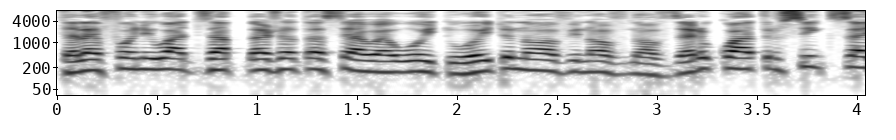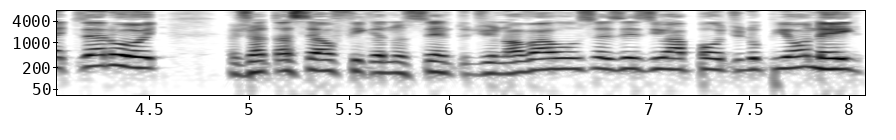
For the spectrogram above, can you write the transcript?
Telefone e WhatsApp da JCL é o 889-9904-5708. A JCL fica no centro de Nova Russas, vizinho a Ponte do Pioneiro.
